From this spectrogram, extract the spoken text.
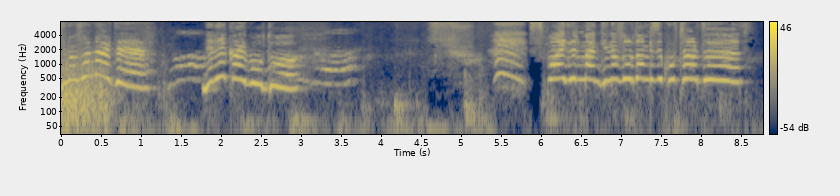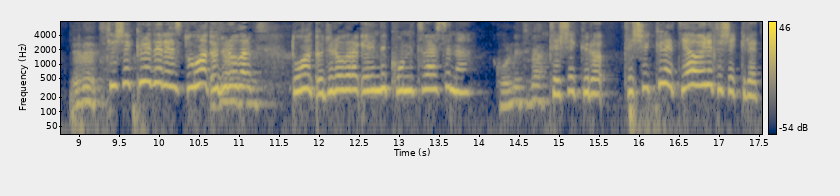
Dinozor nerede? Nereye kayboldu? Spiderman dinozordan bizi kurtardı. Evet. Teşekkür ederiz. Duhan ödül olarak. Duhan ödül olarak elindeki korneti versene. Korneti ver. Teşekkür teşekkür et ya öyle teşekkür et.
